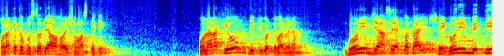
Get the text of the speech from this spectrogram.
ওনাকে তো বুঝতে দেওয়া হয় সমাজ থেকে। ওনারা কেউ বিক্রি করতে পারবে না। গরিব যে আছে এক কথায়, সেই গরিব ব্যক্তি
